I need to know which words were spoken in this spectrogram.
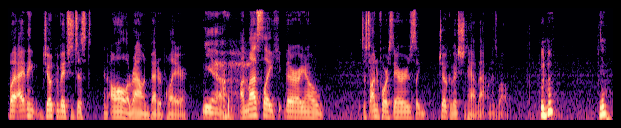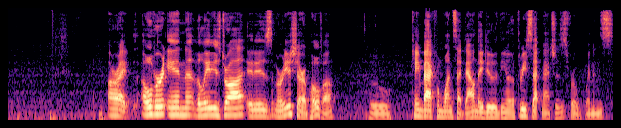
but I think Djokovic is just an all around better player. yeah, Unless like there are you know just unforced errors, like Djokovic should have that one as well. Mhm. Yeah. All right, over in the ladies' draw, it is Maria Sharapova, who came back from one set down. They do you know the three set matches for women's,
